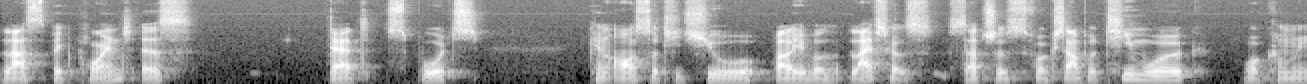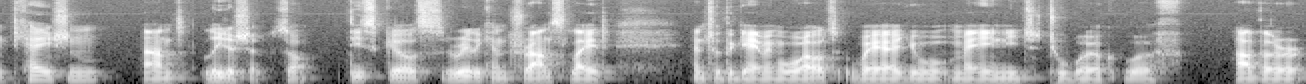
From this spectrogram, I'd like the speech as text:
last big point is that sports can also teach you valuable life skills, such as, for example, teamwork or communication and leadership. So these skills really can translate into the gaming world where you may need to work with other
